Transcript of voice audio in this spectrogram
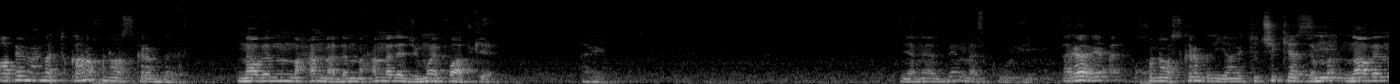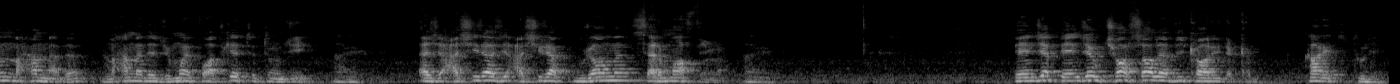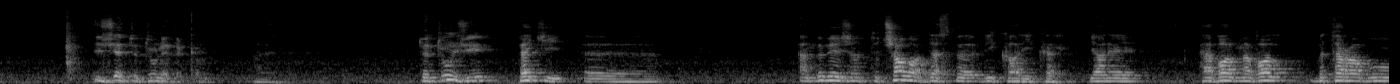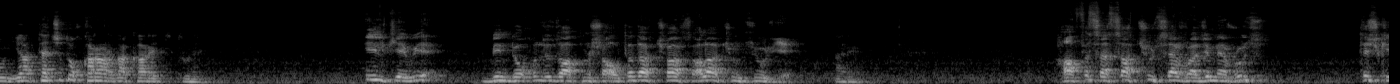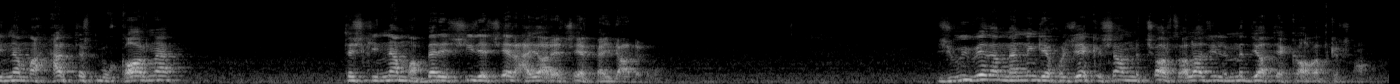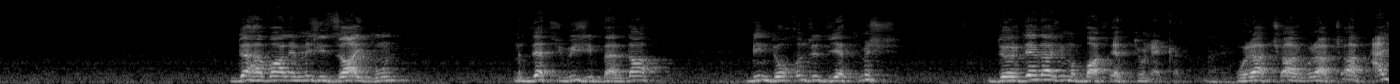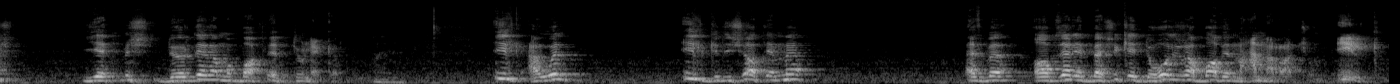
Apê Mehmet tukana xwe naskirin bide. Navê min Mihemed im Mihemed Cumay. Erê. Yani ez bê mezkurîm. Erê erê xwe naskirin bide yani tu çi kesî. Navê min Mihemed im. Mihemed Cumay Fatike tutuncî. Erê. Ez ji eşîra jî eşîra kûra me sermastî me. Erê. Pênce pênce û çar sal e dikim. Karê tutunê. İşe tütûnê dikim. Erê. Tütûn jî Pekî e, em bibêjin tu çawa dest bi vî karî kir? Yani heval meval bi ya te çi to qerar da karê ilk evi 1966'da çar sala çum Suriye. Erê. Hafız Esad çû ser rejimê Rûs tişkî nema her tişt bu qarne peyda dibû. Ji wî vê de meningê xwe jê kişan min çar sala jî li midya tê kaxit kişan. Du hevalê min jî zay bûn min dest ji wî jî berda 1970 dördê de başet tûne kir. Vura çar, vura çar, heşt, 74'e de mi bahsettune kır. Erê. İlk evvel, ilk gidişat me ez be abzerê beşikê dihol ra bavê Mihemed ra çûm. İlk.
